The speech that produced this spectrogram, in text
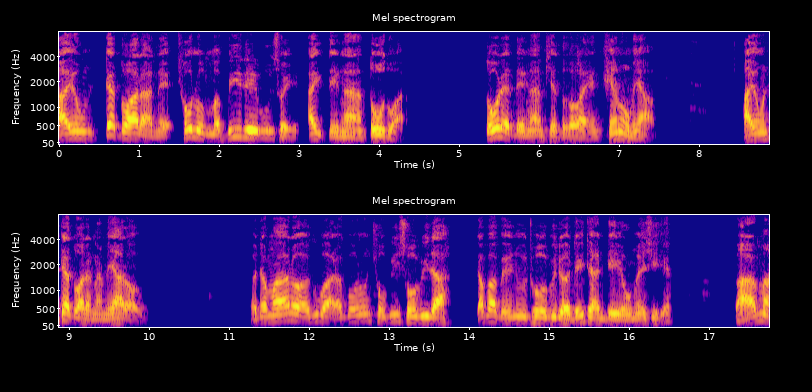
အာယုံတက်သွားတာနဲ့ချိုးလို့မပြီးသေးဘူးဆိုရင်အဲ့သင်္ကန်းတိုးသွားတိုးတဲ့သင်္ကန်းဖြစ်သွားရင်ခင်းလို့မရဘူးအာယုံတက်သွားတာနဲ့မရတော့ဘူး ပထမတော့အခုကအကုန်လုံးချုပ်ပြီးဆိုပြီးသားကပ္ပဗေနုထိုးပြီးတော့ဒိဋ္ဌံတေုံပဲရှိတယ်ဘာမှ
